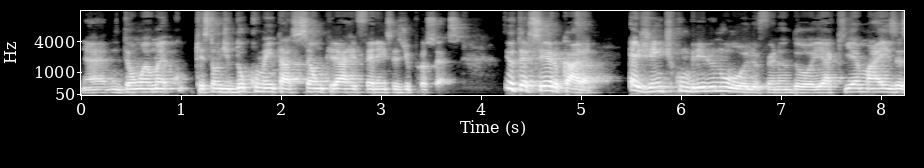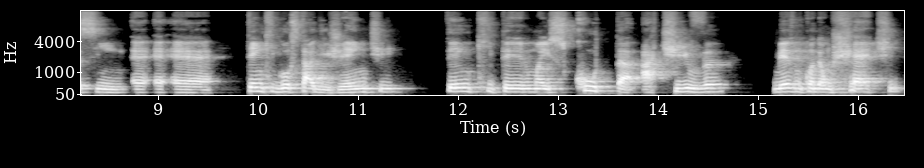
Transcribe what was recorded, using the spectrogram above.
Né? Então, é uma questão de documentação, criar referências de processo. E o terceiro, cara, é gente com brilho no olho, Fernando. E aqui é mais assim: é, é, é tem que gostar de gente, tem que ter uma escuta ativa, mesmo quando é um chat,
